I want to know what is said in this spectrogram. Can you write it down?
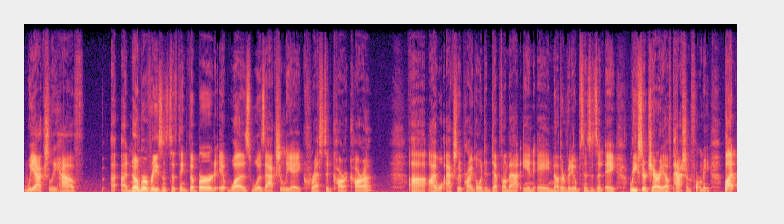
we actually have a, a, number of reasons to think the bird it was was actually a crested caracara. Uh, I will actually probably go into depth on that in another video since it's a, research area of passion for me. But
